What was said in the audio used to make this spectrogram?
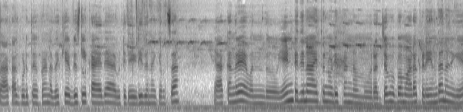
ಸಾಕಾಗ್ಬಿಡುತ್ತೆ ಫ್ರೆಂಡ್ ಅದಕ್ಕೆ ಬಿಸಿಲು ಕಾಯದೇ ಆಗ್ಬಿಟ್ಟಿದೆ ಇಡೀ ದಿನ ಕೆಲಸ. ಯಾಕಂದರೆ ಒಂದು ಎಂಟು ದಿನ ಆಯಿತು ನೋಡಿ ಫ್ರೆಂಡ್ ನಮ್ಮ ರಜ್ಜಬ್ ಹಬ್ಬ ಮಾಡೋ ಕಡೆಯಿಂದ ನನಗೆ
